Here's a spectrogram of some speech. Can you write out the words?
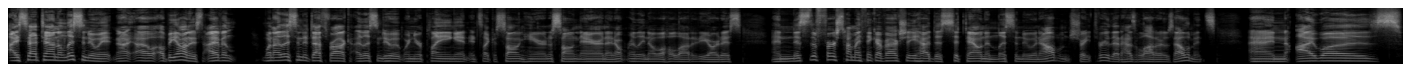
i sat down and listened to it and I, I'll, I'll be honest i haven't when i listen to death rock i listen to it when you're playing it. It's like a song here and a song there and i don't really know a whole lot of the artists. And this is the first time i think i've actually had to sit down and listen to an album straight through that has a lot of those elements. And i was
